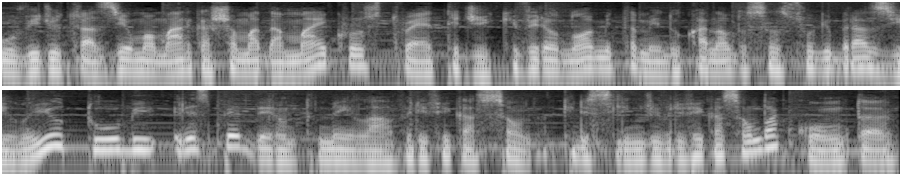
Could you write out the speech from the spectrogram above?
O vídeo trazia uma marca chamada MicroStrategy, que virou nome também do canal da Samsung Brasil no YouTube. Eles perderam também lá a verificação, aquele selinho de verificação da conta.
